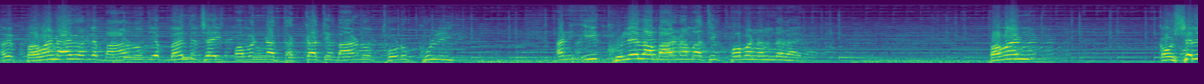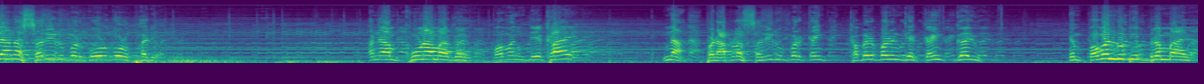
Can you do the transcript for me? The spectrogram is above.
હવે પવન આવ્યો એટલે બારણું જે બંધ છે એ પવનના ધક્કાથી બારણું થોડું ખુલી ગયું. અને એ ખુલેલા બારણામાંથી પવન અંદર આવ્યો. પવન કૌશલ્યાના શરીર ઉપર ગોળ ગોળ ફર્યો. અને આમ ખૂણામાં ગયો. પવન દેખાય? ના, પણ આપણા શરીર ઉપર કંઈક ખબર પડે ને કે કંઈક ગયું. એમ પવન રૂપી બ્રહ્મ આવ્યા.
